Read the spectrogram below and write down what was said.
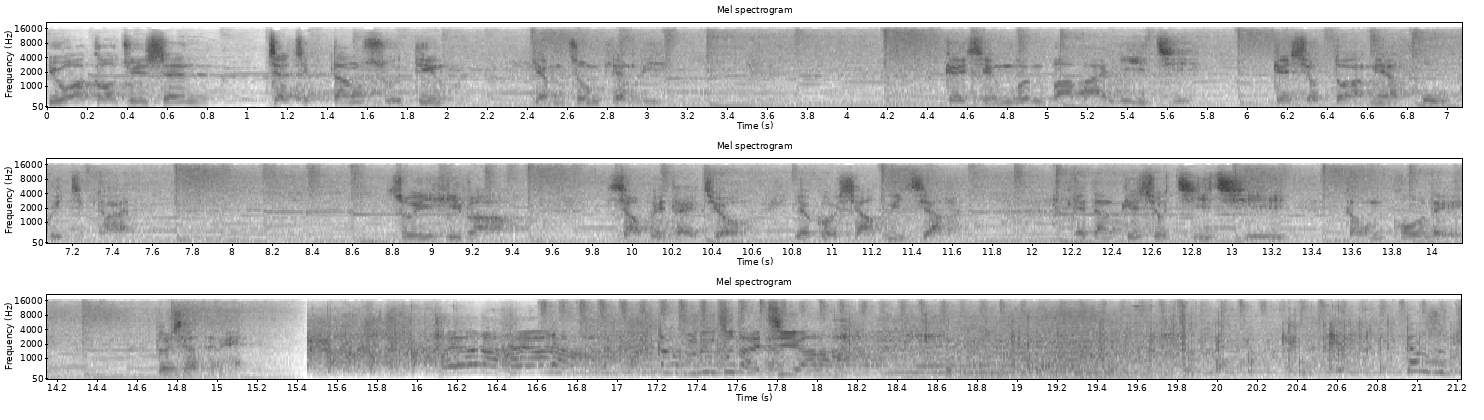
由我高俊生接任董事长兼总经理，继承阮爸爸的意志，继续带领富贵集团。所以希望消费大众也个消费者会当继续支持，甲阮鼓励，多谢大家。系啊啦，系啊啦，当初你出代志啊啦！董事长，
